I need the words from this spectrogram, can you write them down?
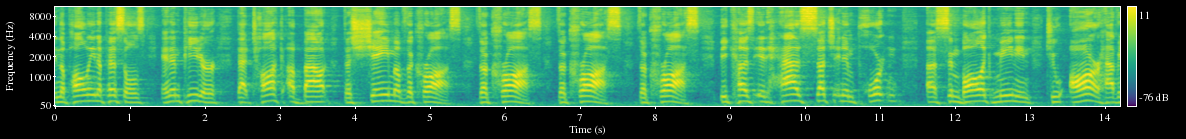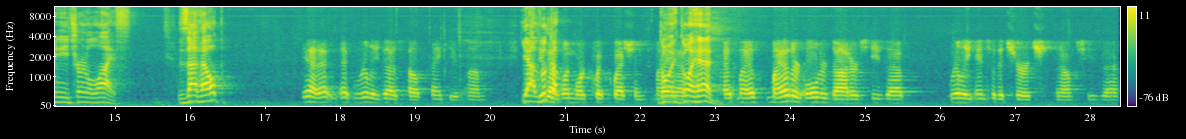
in the Pauline epistles and in Peter that talk about the shame of the cross, the cross, the cross, the cross, because it has such an important uh, symbolic meaning to our having eternal life. Does that help? Yeah, that, that really does help. Thank you. Um, yeah, look got up. one more quick question. My, Go, uh, go ahead. My, my my other older daughter, she's uh, really into the church. You know, she's uh,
